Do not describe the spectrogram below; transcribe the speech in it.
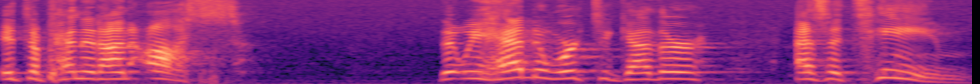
It depended on us. That we had to work together as a team.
